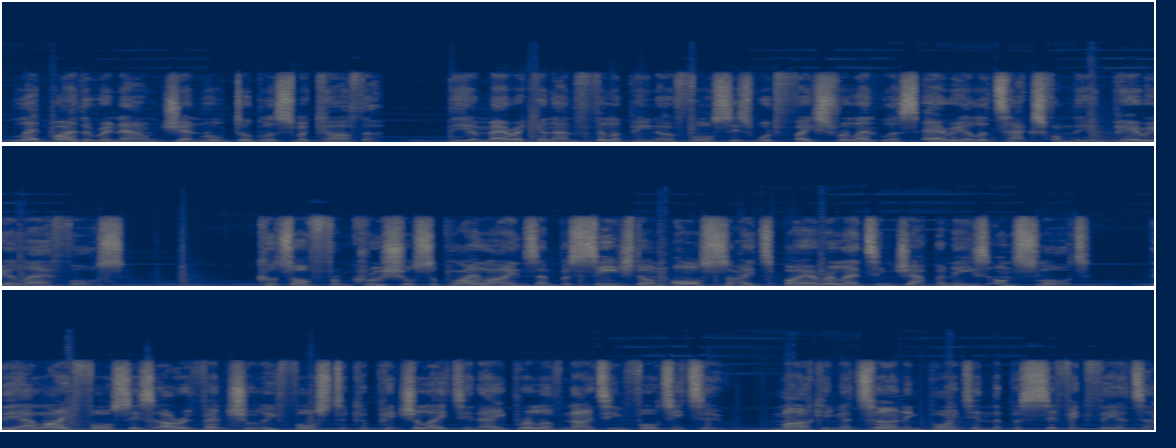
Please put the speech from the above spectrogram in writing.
Led by the renowned General Douglas MacArthur, the American and Filipino forces would face relentless aerial attacks from the Imperial Air Force. Cut off from crucial supply lines and besieged on all sides by a relenting Japanese onslaught, the Allied forces are eventually forced to capitulate in April of 1942, marking a turning point in the Pacific Theater.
